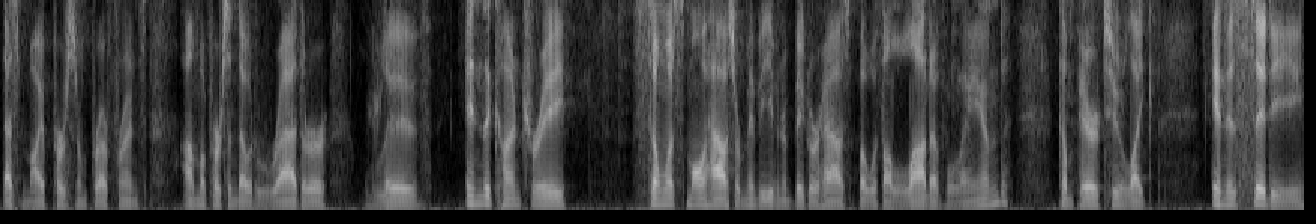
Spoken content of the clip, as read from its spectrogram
That's my personal preference. I'm a person that would rather live in the country, somewhat small house, or maybe even a bigger house, but with a lot of land, compared to like in a city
